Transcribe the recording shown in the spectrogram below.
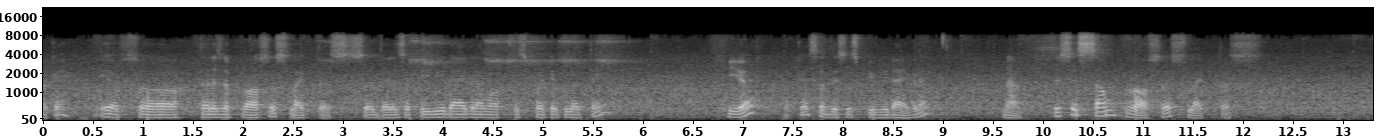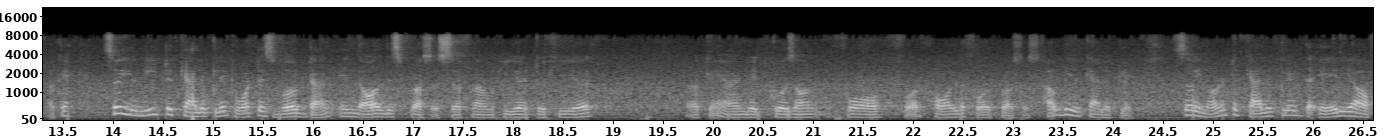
Okay? If so there is a process like this. So there is a PV diagram of this particular thing here. Okay? So this is PV diagram. Now this is some process like this. Okay so you need to calculate what is work done in the, all this process. So from here to here okay and it goes on for for all the four process. How do you calculate? So in order to calculate the area of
